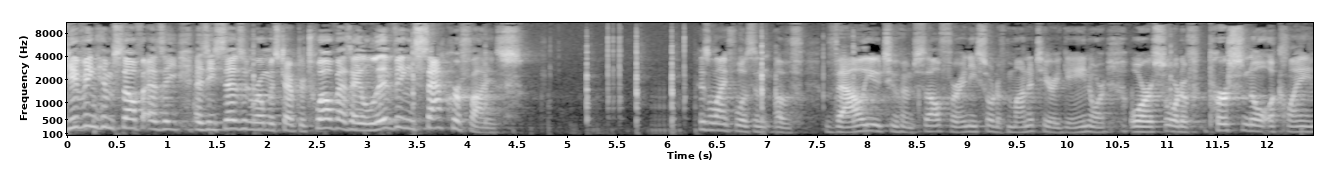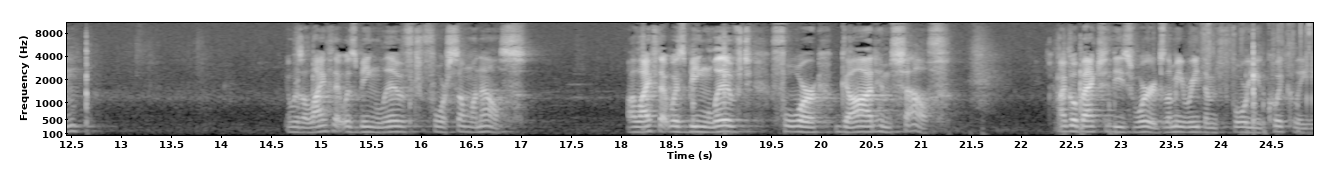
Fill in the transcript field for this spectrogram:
giving himself as a, as he says in Romans chapter 12, as a living sacrifice. His life wasn't of value to himself for any sort of monetary gain or, or sort of personal acclaim. It was a life that was being lived for someone else, a life that was being lived for God Himself. I go back to these words. Let me read them for you quickly.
